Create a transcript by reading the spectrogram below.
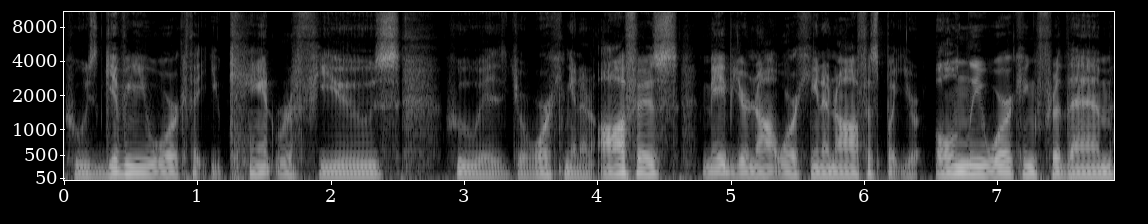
who's giving you work that you can't refuse, who is you're working in an office, maybe you're not working in an office, but you're only working for them.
